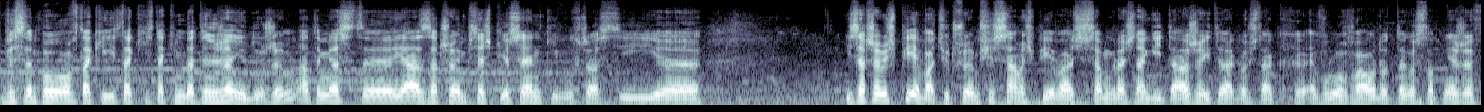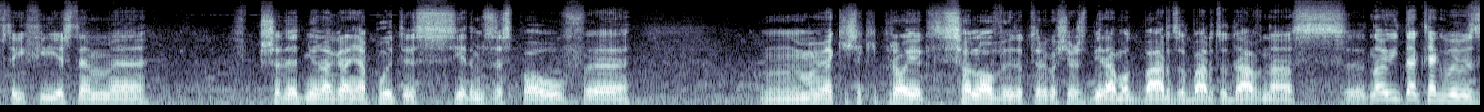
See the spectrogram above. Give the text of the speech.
występowało w, taki, taki, w takim natężeniu dużym. Natomiast e, ja zacząłem pisać piosenki wówczas i, i zacząłem śpiewać. Uczyłem się sam śpiewać, sam grać na gitarze i to jakoś tak ewoluowało do tego stopnia, że w tej chwili jestem w przededniu nagrania płyty z jednym z zespołów. Mm, mam jakiś taki projekt solowy, do którego się już zbieram od bardzo, bardzo dawna. No i tak jakby z,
